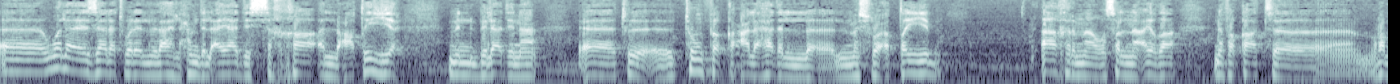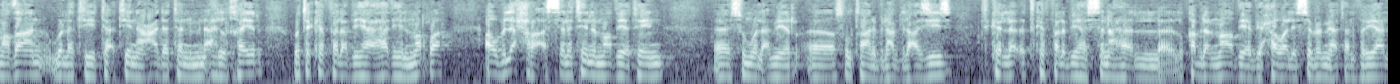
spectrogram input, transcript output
آه، ولا زالت ولله الحمد الأيادي السخاء العطية من بلادنا آه، تنفق على هذا المشروع الطيب آخر ما وصلنا أيضا نفقات آه، رمضان والتي تأتينا عادة من أهل الخير وتكفل بها هذه المرة أو بالأحرى السنتين الماضيتين آه، سمو الأمير آه، سلطان بن عبد العزيز تكفل بها السنة قبل الماضية بحوالي 700 ألف ريال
